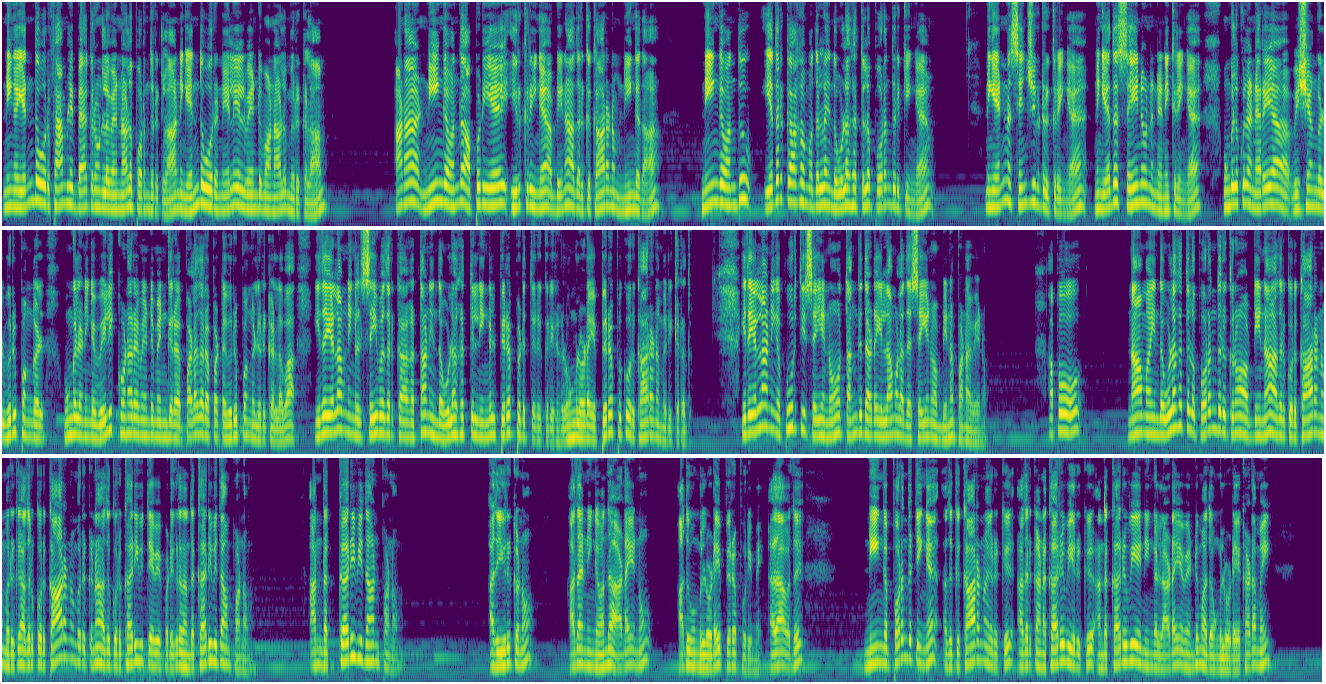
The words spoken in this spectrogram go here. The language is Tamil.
நீங்கள் எந்த ஒரு ஃபேமிலி பேக்ரவுண்டில் வேணாலும் பிறந்திருக்கலாம். நீங்கள் எந்த ஒரு நிலையில் வேண்டுமானாலும் இருக்கலாம். ஆனால் நீங்கள் வந்து அப்படியே இருக்கிறீங்க அப்படின்னா அதற்கு காரணம் நீங்கள் தான் நீங்கள் வந்து எதற்காக முதல்ல இந்த உலகத்தில் பிறந்திருக்கீங்க? நீங்கள் என்ன செஞ்சுக்கிட்டு இருக்கிறீங்க? நீங்கள் எதை செய்யணும்னு நினைக்கிறீங்க? உங்களுக்குள்ள நிறையா விஷயங்கள் விருப்பங்கள் உங்களை நீங்கள் வெளிக்கொணர வேண்டும் என்கிற பலதரப்பட்ட விருப்பங்கள் இருக்கல்லவா இதையெல்லாம் நீங்கள் செய்வதற்காகத்தான் இந்த உலகத்தில் நீங்கள் பிறப்பெடுத்திருக்கிறீர்கள். உங்களுடைய பிறப்புக்கு ஒரு காரணம் இருக்கிறது. இதையெல்லாம் நீங்கள் பூர்த்தி செய்யணும் தங்கு தடை இல்லாமல் அதை செய்யணும் அப்படின்னா பணம் வேணும். அப்போது நாம் இந்த உலகத்தில் பிறந்திருக்கிறோம் அப்படின்னா அதற்கு ஒரு காரணம் இருக்குது அதற்கு ஒரு காரணம் இருக்குன்னா அதுக்கு ஒரு கருவி தேவைப்படுகிறது. அந்த கருவி தான் பணம். அந்த கருவிதான் பணம். அது இருக்கணும் அதை நீங்கள் வந்து அடையணும் அது உங்களுடைய பிறப்புரிமை. அதாவது நீங்கள் பிறந்துட்டீங்க அதுக்கு காரணம் இருக்குது அதற்கான கருவி இருக்குது அந்த கருவியை நீங்கள் அடைய வேண்டும் அது உங்களுடைய கடமை.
